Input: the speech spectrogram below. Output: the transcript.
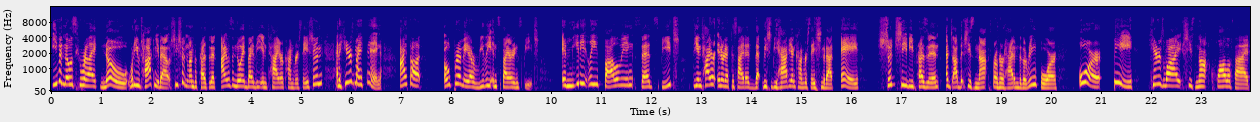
even those who were like, no, what are you talking about? She shouldn't run for president. I was annoyed by the entire conversation. And here's my thing. I thought Oprah made a really inspiring speech. Immediately following said speech, the entire internet decided that we should be having a conversation about A, should she be president, a job that she's not thrown her hat into the ring for, or B, here's why she's not qualified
